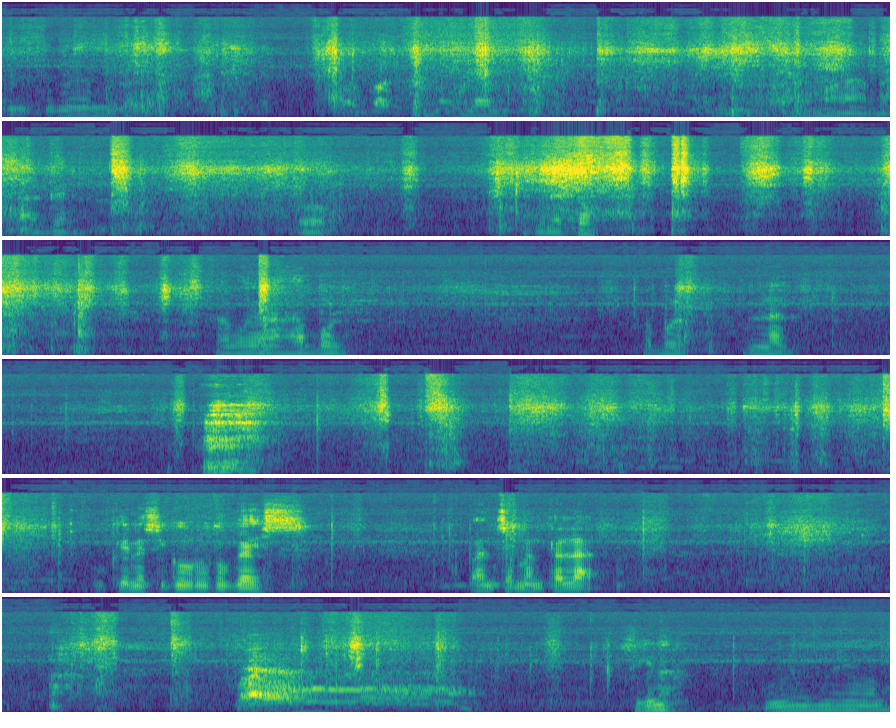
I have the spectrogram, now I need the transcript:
Dito na naman tayo. Pabag sa maulan. Sa mga basagan. Oh. Hindi na to. Habol. Habol. Ulan. okay na siguro to guys. Pansamantala. Sige na. Ano ano?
